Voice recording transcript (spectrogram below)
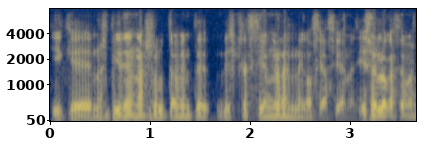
y que nos piden absolutamente discreción en las negociaciones. Y eso es lo que hacemos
